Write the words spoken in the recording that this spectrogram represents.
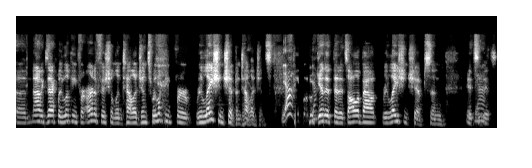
uh, not exactly looking for artificial intelligence. We're looking for relationship intelligence. Yeah. People who yeah. get it that it's all about relationships and it's yeah. it's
